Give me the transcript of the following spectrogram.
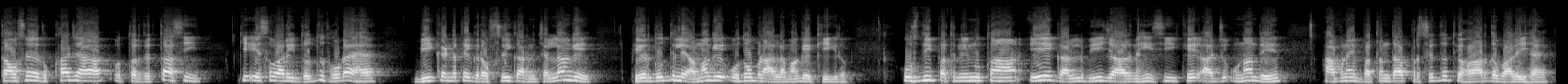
ਤਾਂ ਉਸਨੇ ਰੁੱਖਾ ਜਿਹਾ ਉੱਤਰ ਦਿੱਤਾ ਸੀ ਕਿ ਇਸ ਵਾਰੀ ਦੁੱਧ ਥੋੜਾ ਹੈ ਵੀਕਐਂਡ ਤੇ ਗਰੋਸਰੀ ਕਰਨ ਚੱਲਾਂਗੇ। ਫਿਰ ਦੁੱਧ ਲਿਆਵਾਂਗੇ, ਉਦੋਂ ਬਣਾ ਲਵਾਂਗੇ ਖੀਰ। ਉਸ ਦੀ ਪਤਨੀ ਨੂੰ ਤਾਂ ਇਹ ਗੱਲ ਵੀ ਯਾਦ ਨਹੀਂ ਸੀ ਕਿ ਅੱਜ ਉਹਨਾਂ ਦੇ ਆਪਣੇ ਵਤਨ ਦਾ ਪ੍ਰਸਿੱਧ ਤਿਉਹਾਰ ਦੀਵਾਲੀ ਹੈ।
